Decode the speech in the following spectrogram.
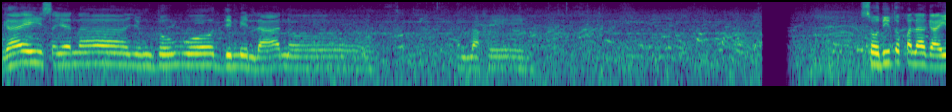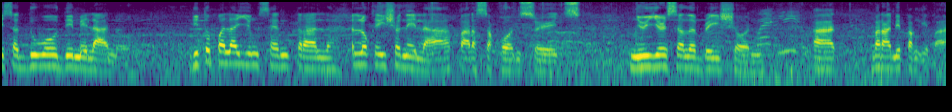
Guys, ayan na yung Duo di Milano. Ang laki. So dito pala guys sa Duo de Milano. Dito pala yung central location nila para sa concerts, New Year celebration at marami pang iba.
